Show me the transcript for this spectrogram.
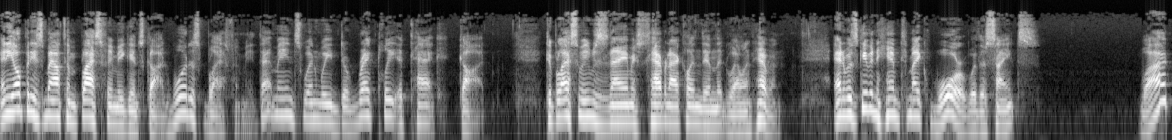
and he opened his mouth in blasphemy against God. What is blasphemy? That means when we directly attack God. To blaspheme his name, and his tabernacle, and them that dwell in heaven. And it was given to him to make war with the saints. What?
